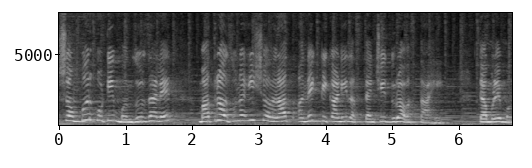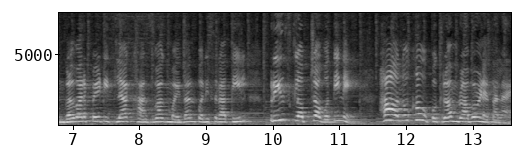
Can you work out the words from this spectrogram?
शंभर कोटी मंजूर झालेत. मात्र अजूनही शहरात अनेक ठिकाणी रस्त्यांची दुरावस्था आहे. त्यामुळे मंगळवार पेठ इथल्या खासबाग मैदान परिसरातील प्रिन्स क्लबच्या वतीने हा अनोखा उपक्रम राबवण्यात आलाय.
